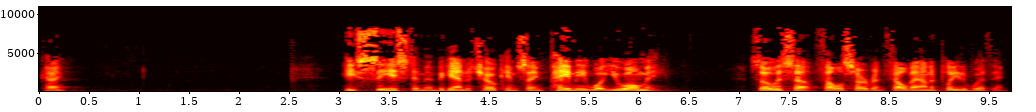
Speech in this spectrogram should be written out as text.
Okay? He seized him and began to choke him, saying, Pay me what you owe me. So his fellow servant fell down and pleaded with him,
